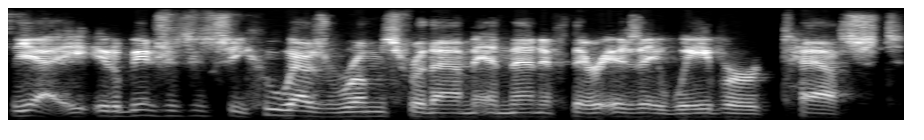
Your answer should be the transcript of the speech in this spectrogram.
yeah, it, will be interesting to see who has rooms for them, and then if there is a waiver test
